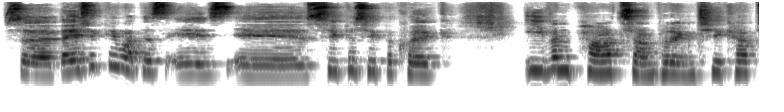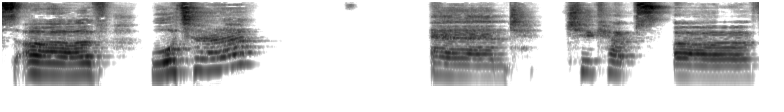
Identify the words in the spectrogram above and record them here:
So basically what this is, is super, super quick, even parts. So I'm putting two cups of water and two cups of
